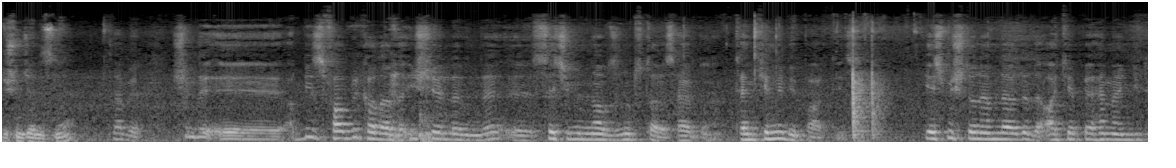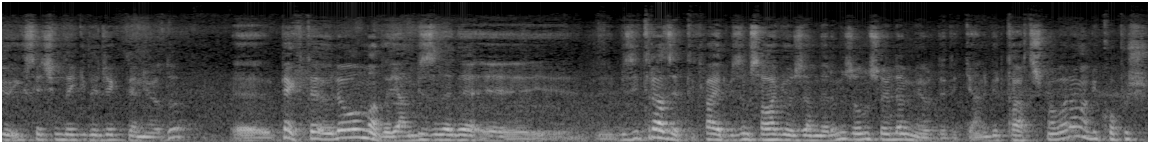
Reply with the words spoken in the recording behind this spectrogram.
düşünceniz ne? Tabii. Şimdi e, biz fabrikalarda, iş yerlerinde e, seçimin nabzını tutarız her dönem. Temkinli bir partiyiz. Geçmiş dönemlerde de AKP hemen gidiyor, ilk seçimde gidecek deniyordu. E, pek de öyle olmadı. Yani bizle de e, biz itiraz ettik. Hayır bizim saha gözlemlerimiz onu söylemiyor dedik. Yani bir tartışma var ama bir kopuş,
